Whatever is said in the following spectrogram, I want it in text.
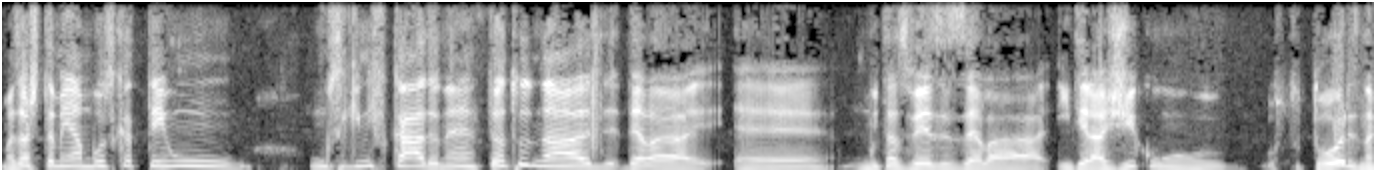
mas acho que também a música tem um, um significado, né? Tanto na dela, é, muitas vezes ela interagir com os tutores na,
